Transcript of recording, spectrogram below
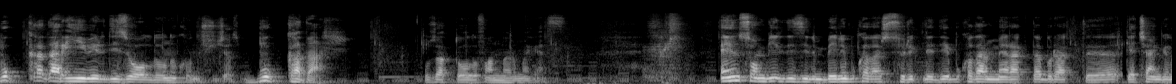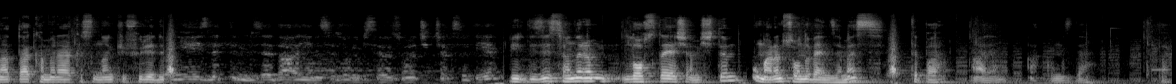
bu kadar iyi bir dizi olduğunu konuşacağız. Bu kadar. Uzak Doğulu fanlarıma gelsin. En son bir dizinin beni bu kadar sürüklediği, bu kadar merakta bıraktığı, geçen gün hatta kamera arkasından küfür edip niye izlettin bize daha yeni sezon iki sene sonra çıkacaksa diye bir dizi sanırım Lost'ta yaşamıştım. Umarım sonu benzemez. Tıpa halen aklımızda. Tıpa.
